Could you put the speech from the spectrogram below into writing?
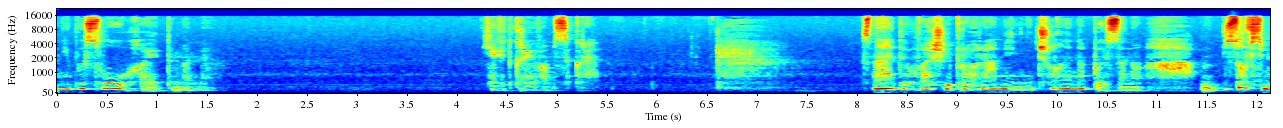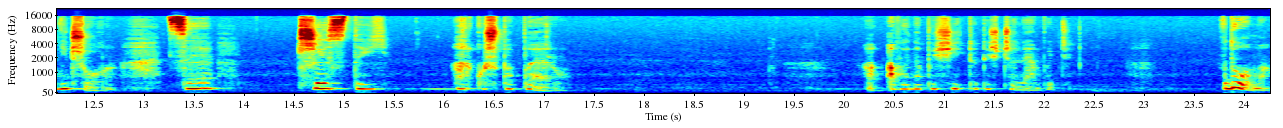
ніби слухаєте мене. Я відкрию вам секрет. Знаєте, у вашій програмі нічого не написано. Зовсім нічого. Це чистий аркуш паперу. А, а ви напишіть туди щонебудь. Вдома.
